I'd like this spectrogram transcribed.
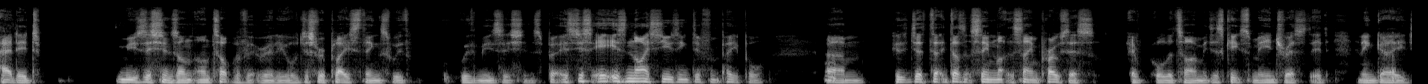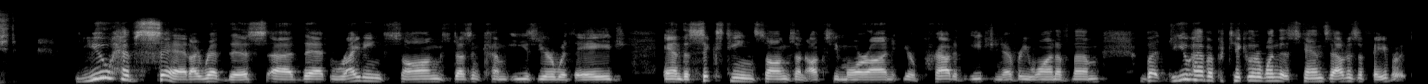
added musicians on on top of it, really, or just replace things with with musicians. But it's just it is nice using different people. Um, because it just it doesn't seem like the same process all the time. It just keeps me interested and engaged. You have said, I read this, uh, that writing songs doesn't come easier with age. And the 16 songs on Oxymoron, you're proud of each and every one of them. But do you have a particular one that stands out as a favorite?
